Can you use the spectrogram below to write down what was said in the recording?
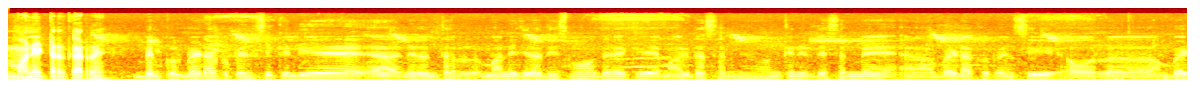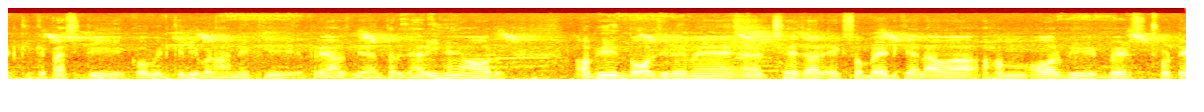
मॉनिटर कर रहे हैं? बिल्कुल बेड ऑक्यूपेंसी के लिए निरंतर माननीय जिलाधीश महोदय के मार्गदर्शन में उनके निर्देशन में बेड ऑक्यूपेंसी और बेड की कैपेसिटी कोविड के लिए बढ़ाने की प्रयास निरंतर जारी हैं और अभी इंदौर ज़िले में 6100 बेड के अलावा हम और भी बेड्स छोटे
